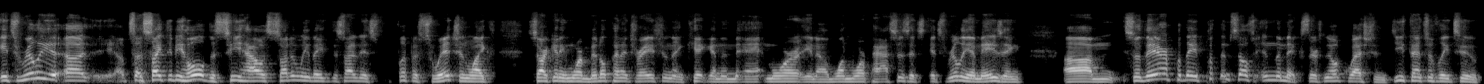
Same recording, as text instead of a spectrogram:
it's really uh, it's a sight to behold to see how suddenly they decided to flip a switch and like start getting more middle penetration and kick and then more, you know, one more passes. It's it's really amazing. Um, so they are they put themselves in the mix. There's no question. Defensively too,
